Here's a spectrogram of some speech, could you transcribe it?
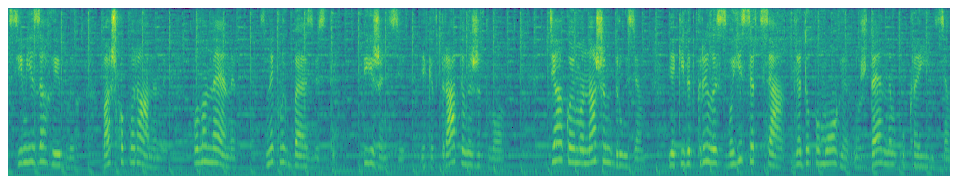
сім'ї загиблих, важко поранених, полонених, зниклих безвісти, біженці, які втратили житло. Дякуємо нашим друзям, які відкрили свої серця для допомоги нужденним українцям.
